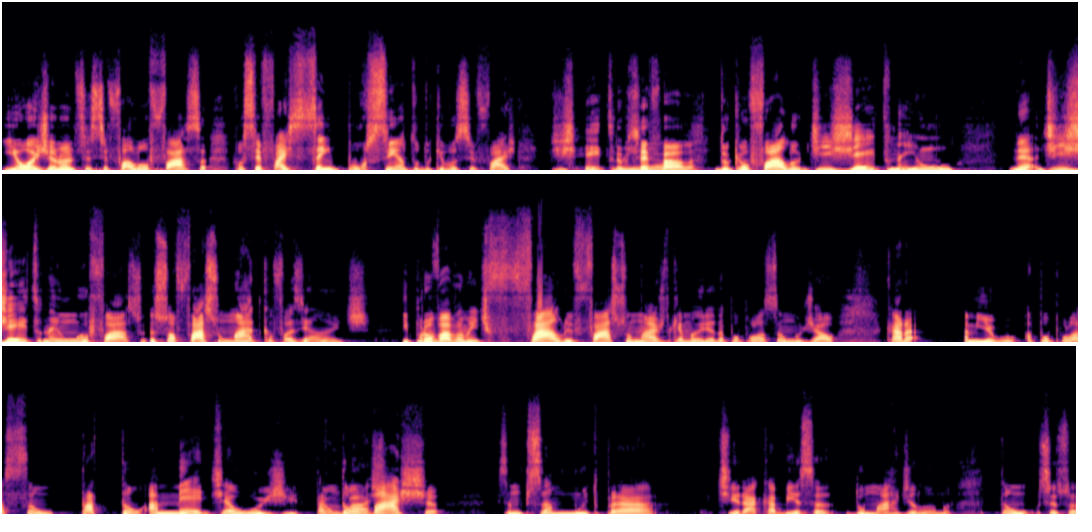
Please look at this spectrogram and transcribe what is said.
E hoje, Jerônimo, você se falou, faça. Você faz 100% do que você faz? De jeito Do que nenhum. você fala. Do que eu falo? De jeito nenhum. Né? De jeito nenhum eu faço. Eu só faço mais do que eu fazia antes. E provavelmente falo e faço mais do que a maioria da população mundial. Cara, amigo, a população tá tão. A média hoje tá Tão tão, baixa. baixa. Você não precisa muito pra tirar a cabeça do mar de lama. Então, você só-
